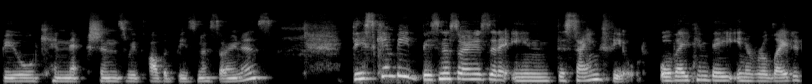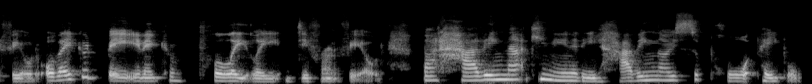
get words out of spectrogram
build connections with other business owners. This can be business owners that are in the same field, or they can be in a related field, or they could be in a completely different field. But having that community, having those support people,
